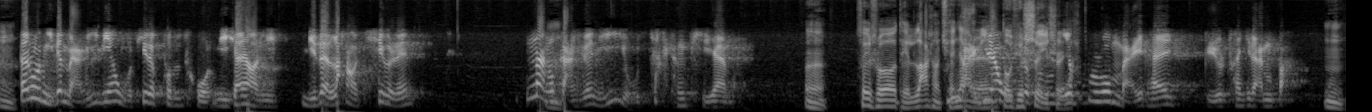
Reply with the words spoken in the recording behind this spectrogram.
嗯。但如果你再买个一点五 T 的库斯图，你想想，你你再拉上七个人，那种感觉你有驾乘体验吗？嗯，所以说得拉上全家人都去试一试。也不如买一台，比如传祺的 M 八。嗯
